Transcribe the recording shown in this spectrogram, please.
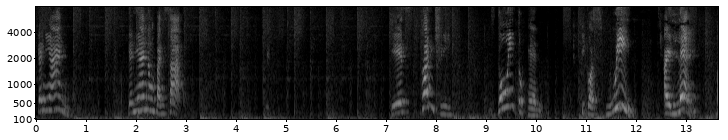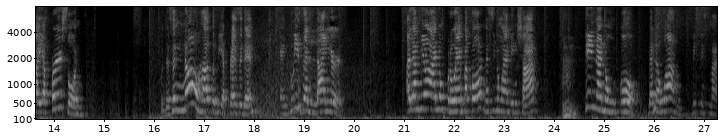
Ganyan. Ganyan ang bansa. This country is going to hell because we are led by a person who doesn't know how to be a president and who is a liar. Alam nyo anong pruweba ko na sinungaling siya? Tinanong ko, dalawang businessman.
